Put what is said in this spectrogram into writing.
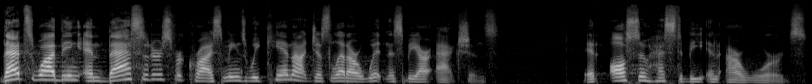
That's why being ambassadors for Christ means we cannot just let our witness be our actions, it also has to be in our words.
